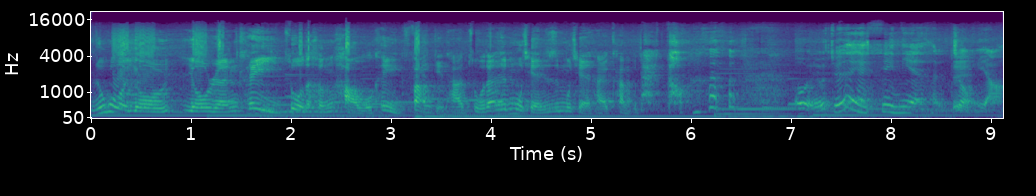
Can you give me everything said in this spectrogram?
如果有有人可以做的很好，我可以放给他做，但是目前就是目前还看不太到。我我觉得那个信念很重要，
